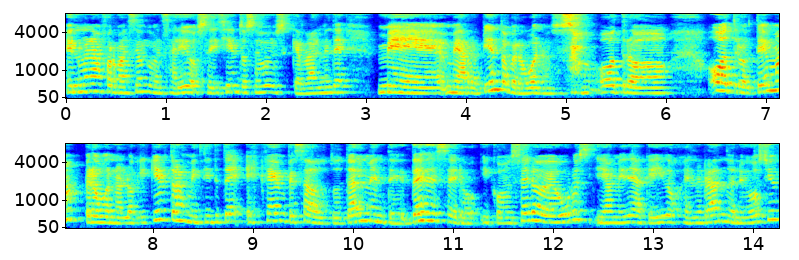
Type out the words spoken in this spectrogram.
en una formación que me salió 600 euros, que realmente me, me arrepiento, pero bueno, eso es otro, otro tema. Pero bueno, lo que quiero transmitirte es que he empezado totalmente desde cero y con cero euros y a medida que he ido generando negocios,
